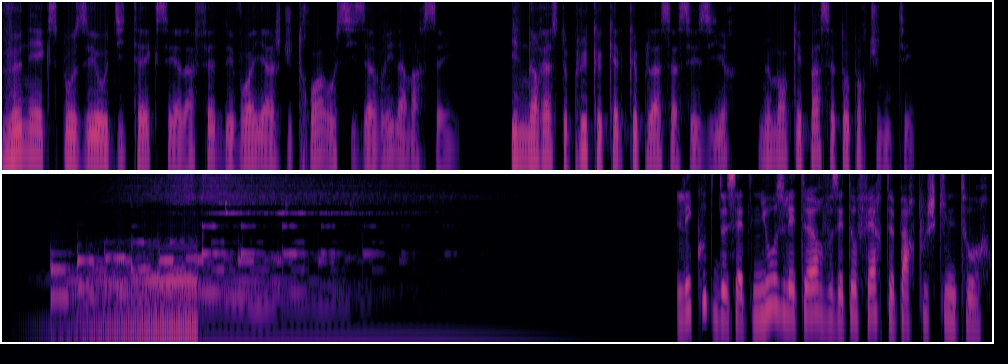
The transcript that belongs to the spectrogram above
Venez exposer au Ditex et à la fête des voyages du 3 au 6 avril à Marseille. Il ne reste plus que quelques places à saisir, ne manquez pas cette opportunité. L'écoute de cette newsletter vous est offerte par Pushkin Tour.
